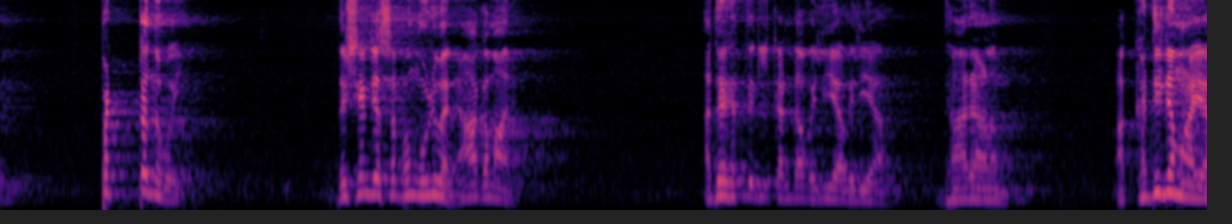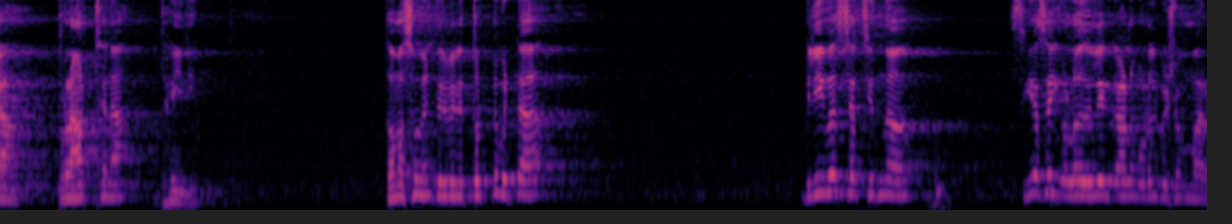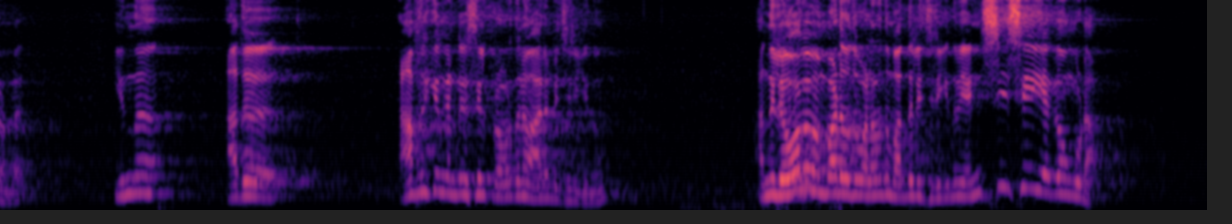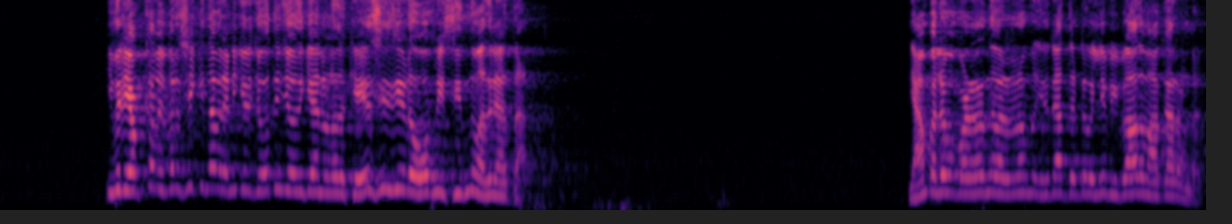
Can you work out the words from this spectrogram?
പെട്ടെന്ന് പോയി. ദക്ഷിണേന്ത്യ സഭ മുഴുവൻ ആകമാനം. അദ്ദേഹത്തിൽ കണ്ട വലിയ വലിയ ധാരാളം ആ കഠിനമായ പ്രാർത്ഥന ധൈര്യം. തോമസ് തിരുവിനെ തൊട്ടുവിട്ട ബിലീവേഴ്സ് ചർച്ച് ഇന്ന് സി എസ് ഐക്കുള്ളതിലേക്കാളും കൂടുതൽ ബിഷപ്പുമാരുണ്ട്. ഇന്ന് അത് ആഫ്രിക്കൻ കൺട്രീസിൽ പ്രവർത്തനം ആരംഭിച്ചിരിക്കുന്നു. അന്ന് ലോകമെമ്പാടും അത് വളർന്ന് പന്തലിച്ചിരിക്കുന്നു എൻ സി സി അംഗവും കൂടാ. ഇവരെയൊക്കെ വിമർശിക്കുന്നവർ എനിക്കൊരു ചോദ്യം ചോദിക്കാനുള്ളത് കെ സി സിയുടെ ഓഫീസ് ഇന്നും അതിനകത്താണ് ഞാൻ പല വളർന്ന് വളരണം ഇതിനകത്തിട്ട് വലിയ വിവാദമാക്കാറുണ്ട്.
